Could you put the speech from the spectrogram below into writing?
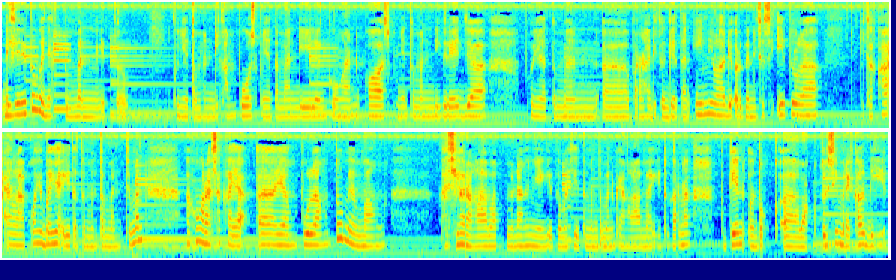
di sini tuh banyak temen gitu punya teman di kampus punya teman di lingkungan kos punya teman di gereja punya teman uh, pernah di kegiatan inilah di organisasi itulah di KKL lah pokoknya banyak gitu teman-teman. Cuman aku ngerasa kayak uh, yang pulang tuh memang masih orang lama pemenangnya gitu masih teman-temanku yang lama gitu. Karena mungkin untuk uh, waktu sih mereka lebih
